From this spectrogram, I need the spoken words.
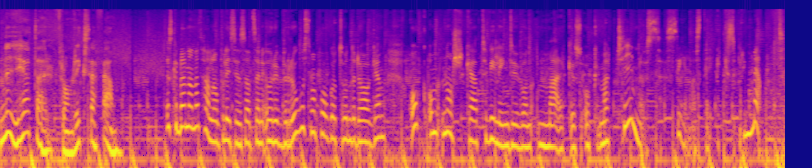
Nyheter från riks FM. Det ska bland annat handla om polisinsatsen i Örebro som har pågått under dagen och om norska tvillingduon Marcus och Martinus senaste experiment.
